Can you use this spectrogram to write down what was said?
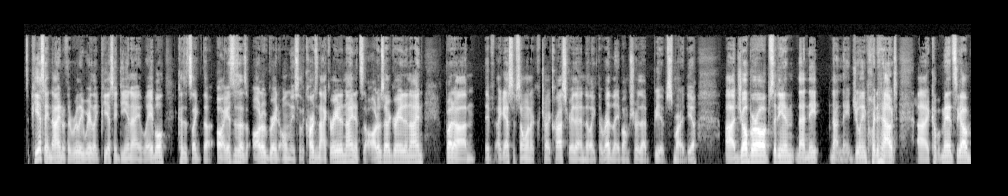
It's a PSA 9 with a really weird like PSA DNA label because it's like the oh, I guess this has auto grade only. So the card's not graded a 9, it's the autos that are graded a 9. But um, if I guess if someone to try to cross grade that into like the red label, I'm sure that'd be a smart idea. Uh, Joe Burrow, Obsidian, that Nate, not Nate, Julian pointed out uh, a couple minutes ago.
